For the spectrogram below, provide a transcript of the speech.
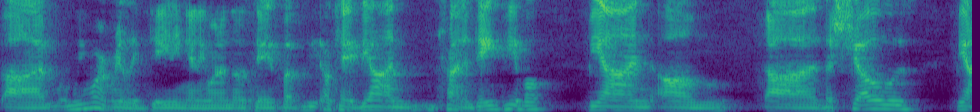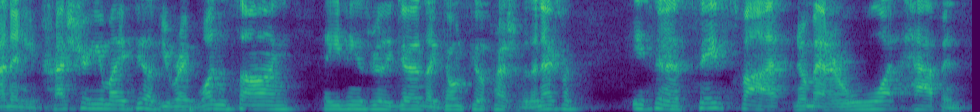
Uh, we weren't really dating anyone in those days, but okay, beyond trying to date people, beyond um, uh, the shows, beyond any pressure you might feel. If you write one song that you think is really good, like don't feel pressure for the next one. It's in a safe spot no matter what happens.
